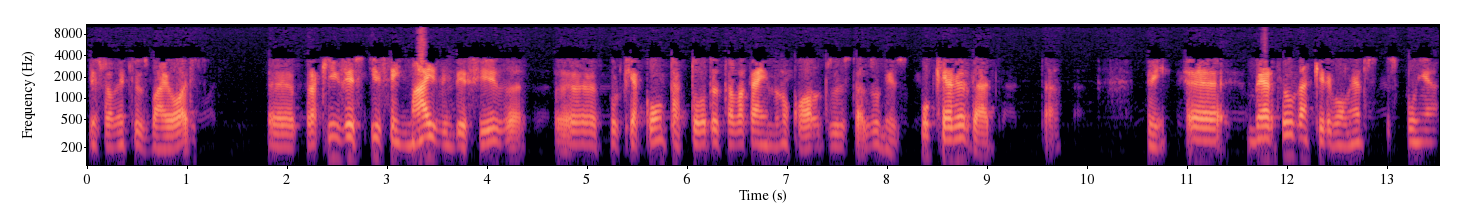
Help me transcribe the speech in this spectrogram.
principalmente os maiores, é, para que investissem mais em defesa porque a conta toda estava caindo no colo dos Estados Unidos, o que é verdade. Tá? Bem, Merkel, naquele momento, se dispunha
